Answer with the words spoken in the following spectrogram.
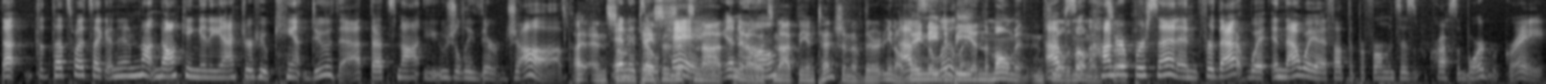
that. th- That's why it's like, and I'm not knocking any actor who can't do that. That's not usually their job. I- In some it's cases, it's not. you You know, it's not the intention of their. You know, they need to be in the moment and feel the moment. hundred percent. And for that way, in that way, I thought the performances across the board were great.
